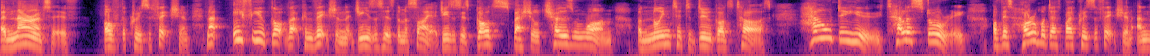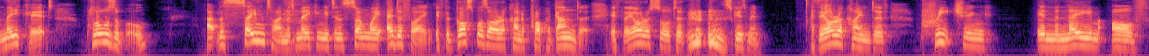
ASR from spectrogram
a narrative of the crucifixion. Now, if you've got that conviction that Jesus is the Messiah, Jesus is God's special chosen one, anointed to do God's task, how do you tell a story of this horrible death by crucifixion and make it plausible at the same time as making it in some way edifying? If the Gospels are a kind of propaganda, if they are a sort of, excuse me, if they are a kind of preaching in the name of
